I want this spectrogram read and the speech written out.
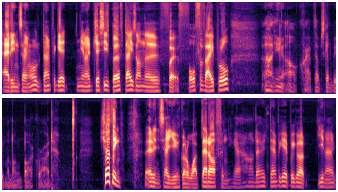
add in saying, "Well, don't forget, you know, Jesse's birthday's on the fourth of April. uh, you know, oh crap, that was going to be my long bike ride. Sure thing. And then you say you've got to wipe that off, and you go, oh, don't, don't forget, we got, you know,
